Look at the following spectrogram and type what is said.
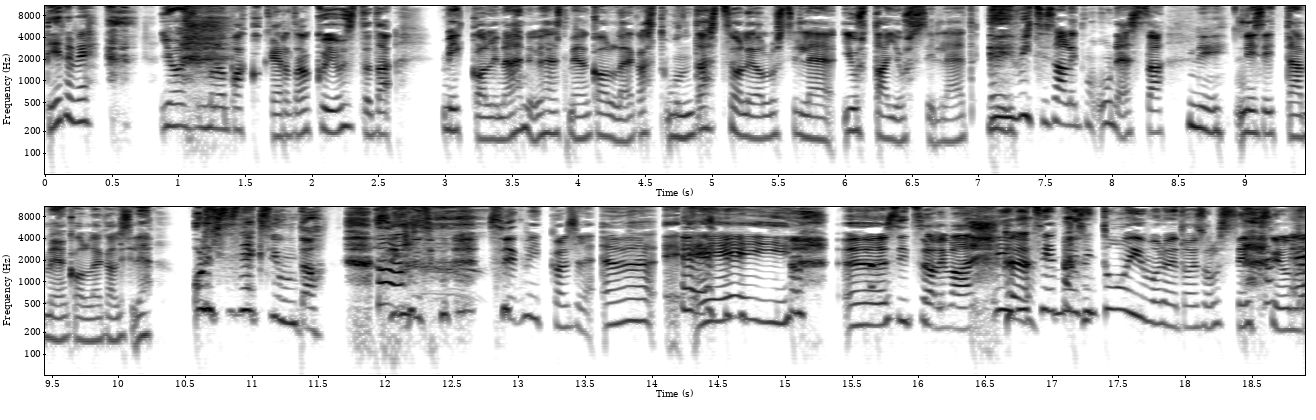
terve. Joo, siis mun on pakko kertoa, kun just tota Mikko oli nähnyt yhdestä meidän kollegasta unta. Sit se oli ollut silleen, just tajus silleen, että ei Niin. vitsi, sä olit mun unessa. Niin. Niin sitten tämä meidän kollega oli silleen, oliko se seksiunta? Sitten sit Mikko oli silleen, öö, ei. Öö, sitten se oli vaan, ei vitsi, että mä olisin toivonut, että olisi ollut seksiunta.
